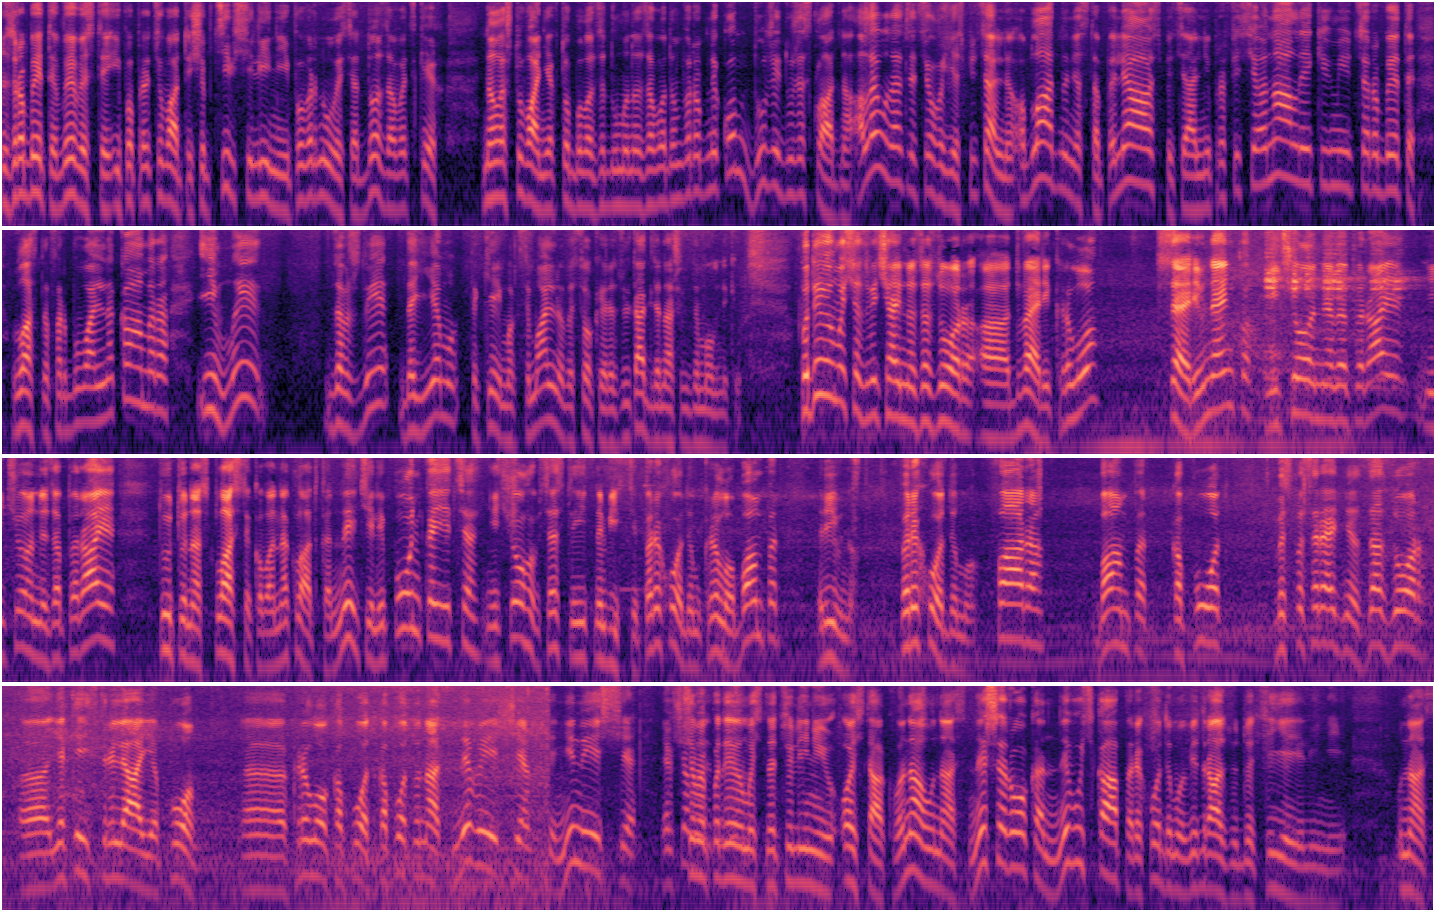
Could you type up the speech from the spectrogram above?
зробити, вивести і попрацювати, щоб ці всі лінії повернулися до заводських налаштувань, як то було задумано заводом-виробником, дуже і дуже складно. Але у нас для цього є спеціальне обладнання, стапеля, спеціальні професіонали, які вміють це робити, власна фарбувальна камера. І ми завжди даємо такий максимально високий результат для наших замовників. Подивимося, звичайно, зазор двері крило. Все рівненько, нічого не випирає, нічого не запирає. Тут у нас пластикова накладка не тіліпонькається, нічого, все стоїть на місці. Переходимо крило бампер рівно. Переходимо фара, бампер, капот, безпосередньо зазор, е, який стріляє по е, крило капот. Капот у нас не вище, ні нижче. Якщо ми подивимось на цю лінію, ось так, вона у нас не широка, не вузька. Переходимо відразу до цієї лінії. У нас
